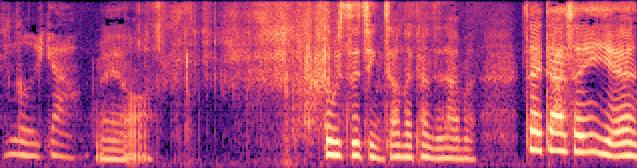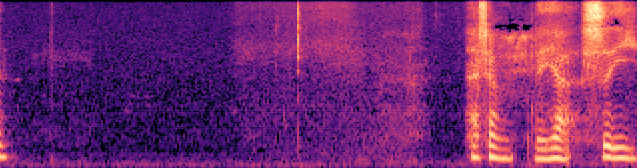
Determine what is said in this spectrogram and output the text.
没有。没有。路易斯紧张的看着他们，再大声一点。他向雷亚示意：“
